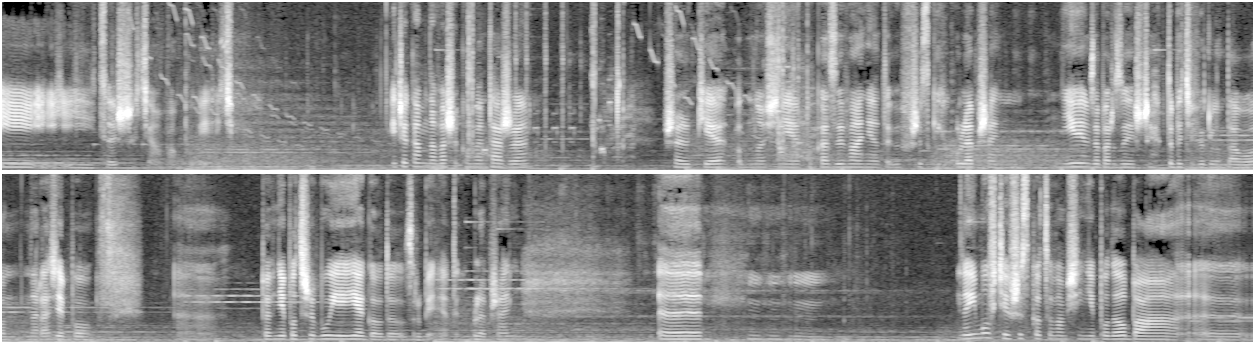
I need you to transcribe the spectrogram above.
I, i, I co jeszcze chciałam wam powiedzieć? I czekam na wasze komentarze wszelkie odnośnie pokazywania tych wszystkich ulepszeń. Nie wiem za bardzo jeszcze, jak to będzie wyglądało na razie, bo e, pewnie potrzebuję jego do zrobienia tych ulepszeń. E. No i mówcie wszystko, co wam się nie podoba, e,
